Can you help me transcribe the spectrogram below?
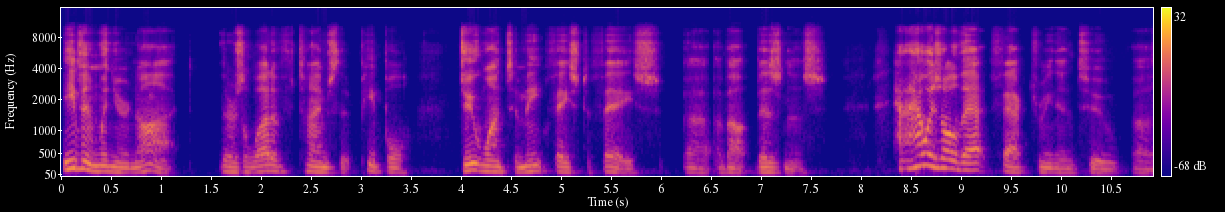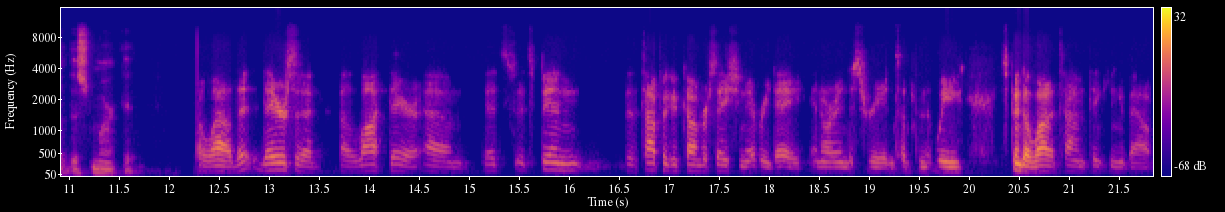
even when you're not, there's a lot of times that people do want to meet face to face about business. How is all that factoring into uh, this market? Oh, wow, there's a, a lot there. Um, it's it's been the topic of conversation every day in our industry, and something that we spend a lot of time thinking about.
